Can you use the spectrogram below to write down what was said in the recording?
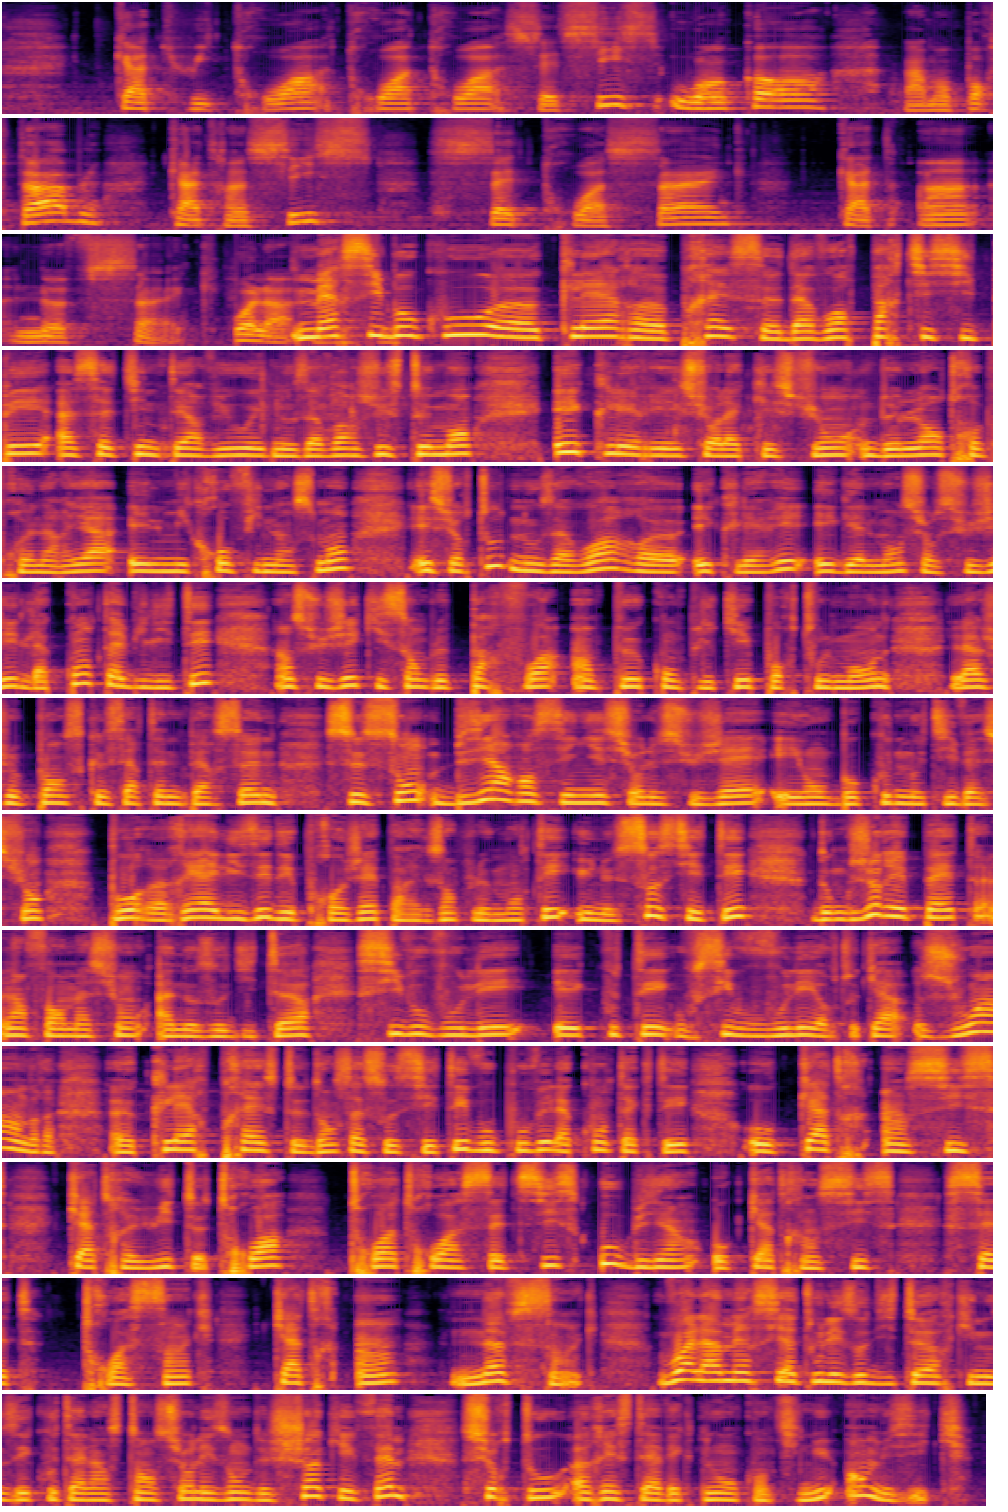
483 3376 ou encore par mon portable 416 735 4195. Voilà. Merci beaucoup euh, Claire euh, Presse d'avoir participé à cette interview et de nous avoir justement éclairé sur la question de l'entrepreneuriat et le microfinancement et surtout de nous avoir euh, éclairé également sur le sujet de la comptabilité, un sujet qui semble parfois un peu compliqué pour tout le monde. Là, je pense que certaines personnes se sont bien renseignées sur le sujet et ont beaucoup de motivation pour réaliser des projets, par exemple monter une société. Donc je répète l'information à nos auditeurs. Si vous voulez écouter ou si vous voulez en tout cas joindre euh, Claire Prest dans sa société, vous pouvez la contacter au 416 483 3376 ou bien au 416 735 4195. Voilà, merci à tous les auditeurs qui nous écoutent à l'instant sur les ondes de Choc FM. Surtout, restez avec nous, on continue en musique.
